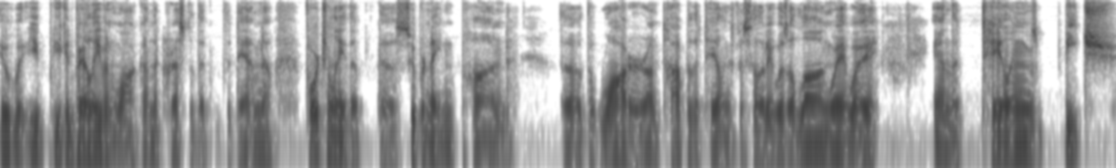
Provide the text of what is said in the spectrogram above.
It, you you could barely even walk on the crest of the, the dam. Now, fortunately, the the supernatant pond, the the water on top of the tailings facility was a long way away, and the tailings beach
